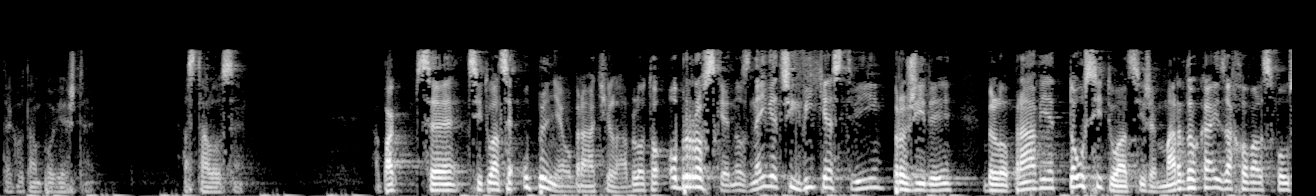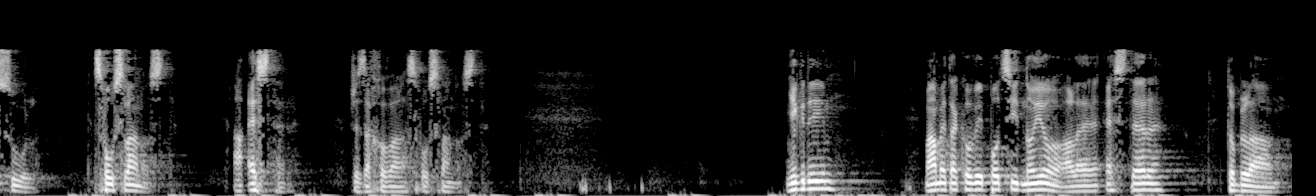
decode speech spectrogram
tak ho tam pověšte. A stalo se. A pak se situace úplně obrátila. Bylo to obrovské, jedno z největších vítězství pro Židy bylo právě tou situací, že Mardokaj zachoval svou sůl, svou slanost. A Ester, že zachovala svou slanost. Někdy máme takový pocit, no jo, ale Ester to byla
